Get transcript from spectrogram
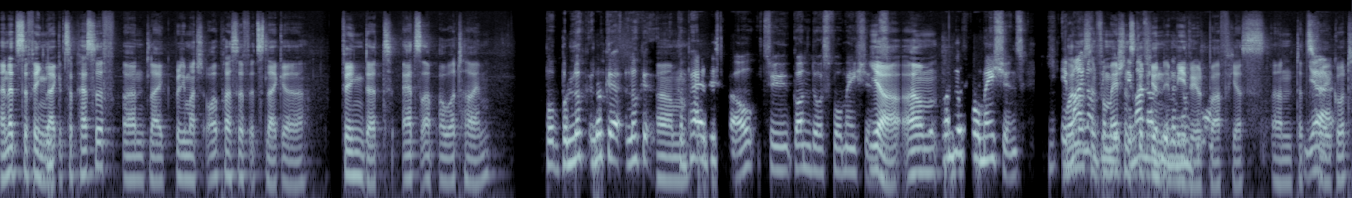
And that's the thing, like it's a passive and like pretty much all passive, it's like a thing that adds up over time. But but look look at look at um, compare this spell to Gondor's formations. Yeah, um Gondor's formations. It might not formations be, give you an immediate buff, yes, and that's yeah. very good.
